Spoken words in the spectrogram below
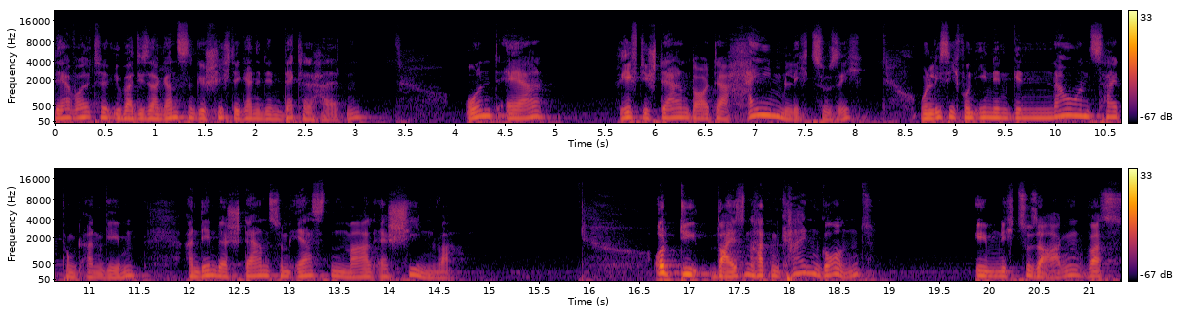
der wollte über dieser ganzen Geschichte gerne den Deckel halten und er rief die Sterndeuter heimlich zu sich und ließ sich von ihnen den genauen Zeitpunkt angeben, an dem der Stern zum ersten Mal erschienen war. Und die Weisen hatten keinen Grund, ihm nicht zu sagen, was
